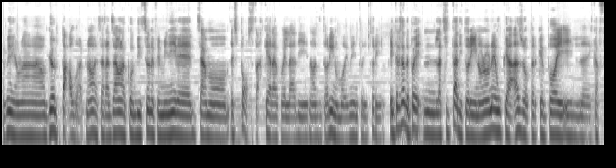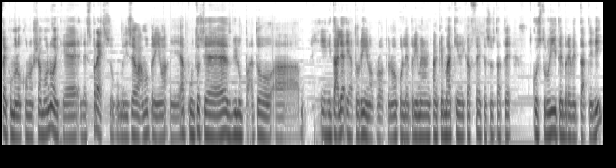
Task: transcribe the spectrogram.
Quindi una girl power, no? Sarà già una condizione femminile, diciamo, esposta, che era quella di, no, di Torino, un movimento di Torino. È interessante poi la città di Torino non è un caso perché poi il, caffè come lo conosciamo noi, che è l'espresso, come dicevamo prima, appunto si è sviluppato a, in Italia e a Torino proprio, no? Con le prime anche macchine caffè che sono state costruite e brevettate lì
